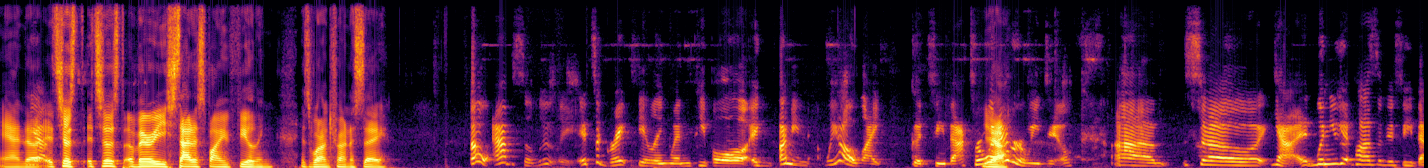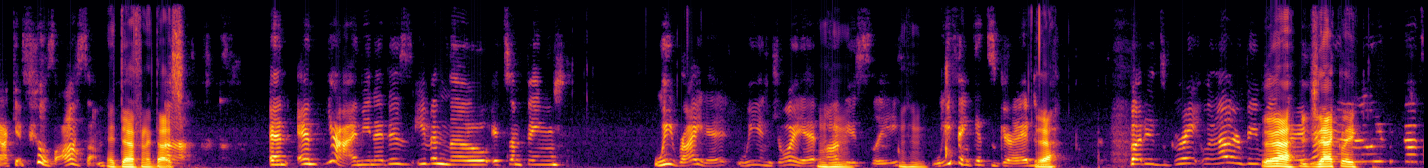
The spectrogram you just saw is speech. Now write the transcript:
and uh, Yeah. it's just it's just a very satisfying feeling is what i'm trying to say Oh, absolutely. It's a great feeling when people, I mean, we all like good feedback for Yeah. whatever we do. Um, so, yeah, it- when you get positive feedback, it feels awesome. it definitely does Uh, and, and yeah, I mean, it is, even though it's something we write it, we enjoy it, Mhm. obviously, Mhm. we think it's good, yeah but it's great when other people Yeah, say, exactly. Really that's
